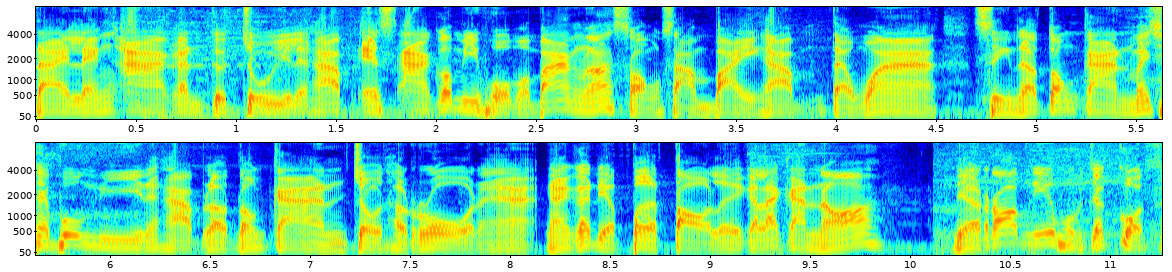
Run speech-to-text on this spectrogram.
ได้แรงอากันกระจุยเลยครับ SR ก็มีโผล่มาบ้างนะสองสามใบครับ แต่ว่าสิ่งที่เราต้องการไม่ใช่พวกนี้นะครับ เราต้องการโจทาโร่นะฮะงั้นก็เดี๋ยวเปิดต่อเลยกันแล้วกันเนาะ เดี๋ยวรอบนี้ผมจะกดส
